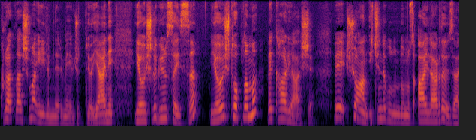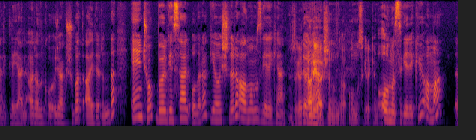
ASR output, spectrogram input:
kuraklaşma eğilimleri mevcut diyor. Yani yağışlı gün sayısı, yağış toplamı ve kar yağışı. Ve şu an içinde bulunduğumuz aylarda özellikle yani Aralık, Ocak, Şubat aylarında en çok bölgesel olarak yağışları almamız gereken Özellikle dönem kar yağışının da olması gereken olması gerekiyor ama e,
